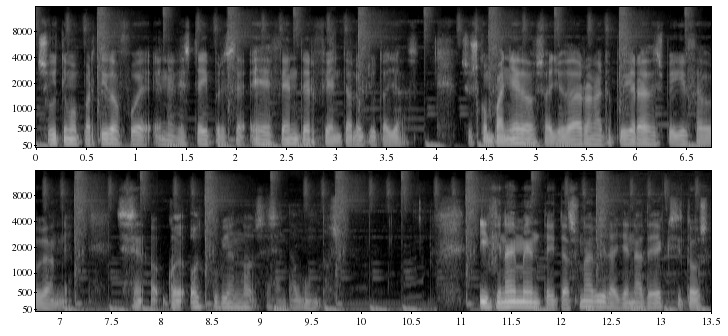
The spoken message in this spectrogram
Su último partido fue en el Staples eh, Center frente a los Utah Jazz. Sus compañeros ayudaron a que pudiera despedirse a lo grande, obtuviendo 60 puntos. Y finalmente, tras una vida llena de éxitos,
